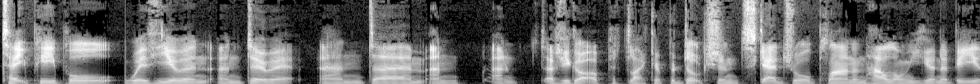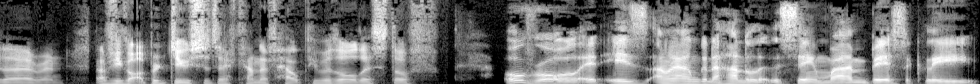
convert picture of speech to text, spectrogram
take people with you and, and do it and um and and have you got a like a production schedule plan and how long you're going to be there and have you got a producer to kind of help you with all this stuff overall, it is. I mean, I'm going to handle it the same way. I'm basically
